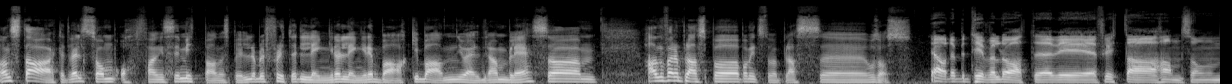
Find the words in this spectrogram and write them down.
Han startet vel som offensiv midtbanespiller og ble flyttet lenger og lenger bak i banen jo eldre han ble. så han får en plass på, på midtstopperplass uh, hos oss. Ja, Det betyr vel da at eh, vi flytter han som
